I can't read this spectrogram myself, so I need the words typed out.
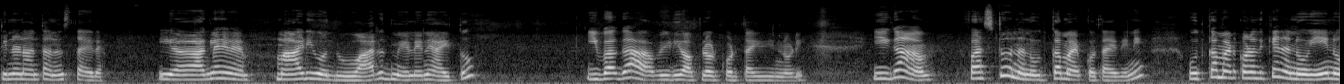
ತಿನ್ನೋಣ ಅಂತ ಅನ್ನಿಸ್ತಾ ಇದೆ. ಈಗಾಗಲೇ ಮಾಡಿ ಒಂದು ವಾರದ ಮೇಲೇ ಆಯಿತು. ಇವಾಗ ವಿಡಿಯೋ ಅಪ್ಲೋಡ್ ಕೊಡ್ತಾ ಇದ್ದೀನಿ ನೋಡಿ. ಈಗ ಫಸ್ಟು ನಾನು ಉದ್ಕ ಮಾಡ್ಕೊತಾ ಇದ್ದೀನಿ ಉದ್ಕ ಮಾಡ್ಕೊಳೋದಕ್ಕೆ ನಾನು ಏನು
